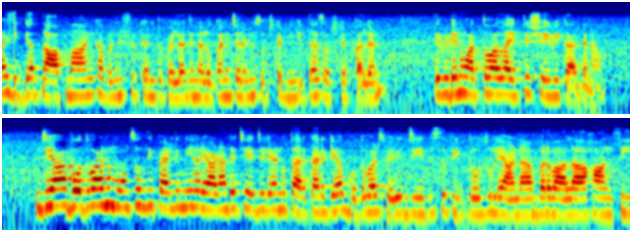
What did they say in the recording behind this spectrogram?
ਨਾਲ ਡਿੱਗਿਆ ਤਾਪਮਾਨ, ਖਬਰ ਨੂੰ ਸ਼ੁਰੂ ਕਰਨ ਤੋਂ ਪਹਿਲਾਂ ਜਿਨ੍ਹਾਂ ਲੋਕਾਂ ਨੇ ਚੈਨਲ ਨੂੰ ਸਬਸਕ੍ਰਾਈਬ ਨਹੀਂ ਕੀਤਾ ਸਬਸਕ੍ਰਾਈਬ ਕਰ ਲੈਣ ਤੇ ਵੀਡੀਓ ਨੂੰ ਵੱਧ ਤੋਂ ਵੱਧ ਲਾਈਕ ਤੇ ਸ਼ੇਅਰ ਵੀ ਕਰ ਦੇਣਾ। ਜੀ ਹਾਂ ਬੁੱਧਵਾਰ ਨੂੰ ਮੌਨਸੂਨ ਦੀ ਪਹਿਲੀ ਮੀਂਹ ਹਰਿਆਣਾ ਦੇ 6 ਜ਼ਿਲ੍ਹਿਆਂ ਨੂੰ ਤਰ ਕਰ ਗਿਆ, ਬੁੱਧਵਾਰ ਸਵੇਰੇ ਜੀਂਦ, ਸਫੀਦੋ, ਜ਼ੁਲਿਆਣਾ, ਬਰਵਾਲਾ, ਹਾਂਸੀ,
